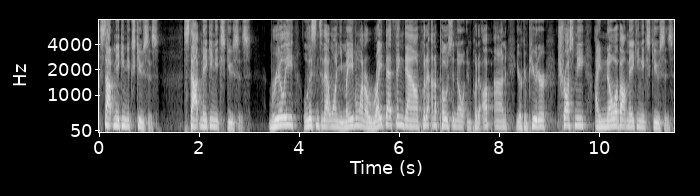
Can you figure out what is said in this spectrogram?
stop making excuses. Stop making excuses. Really listen to that one. You may even want to write that thing down, put it on a post it note, and put it up on your computer. Trust me, I know about making excuses.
